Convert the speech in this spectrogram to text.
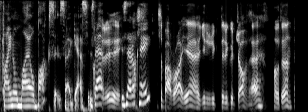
final mile boxes, I guess. Is Absolutely. that is that okay? That's, that's, about right. Yeah, you did a good job there. Well done.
